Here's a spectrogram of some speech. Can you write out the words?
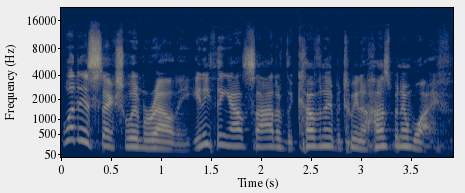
What is sexual immorality? Anything outside of the covenant between a husband and wife.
